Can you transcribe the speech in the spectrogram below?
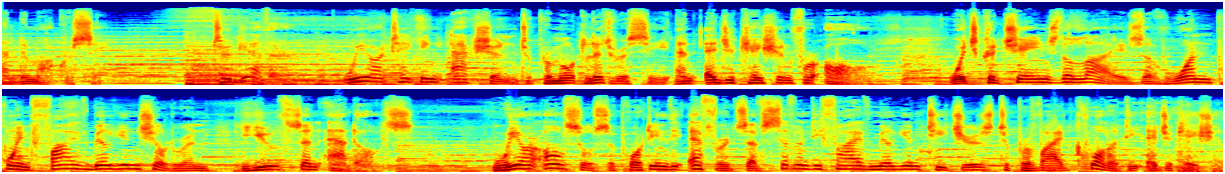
and democracy. Together, we are taking action to promote literacy and education for all, which could change the lives of 1.5 billion children, youths, and adults. We are also supporting the efforts of 75 million teachers to provide quality education.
